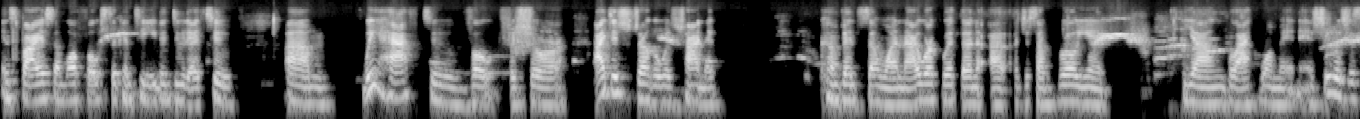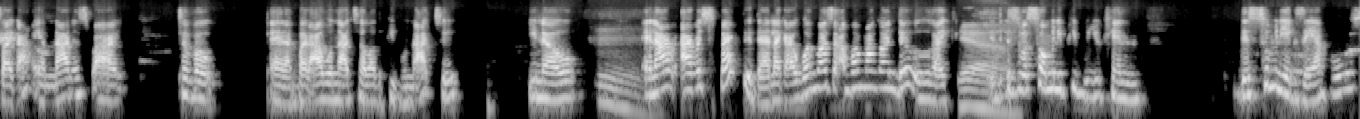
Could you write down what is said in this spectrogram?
inspire some more folks to continue to do that too. Um, we have to vote for sure. I just struggle with trying to convince someone. I work with an, a, just a brilliant young black woman, and she was just like, "I am not inspired to vote, and but I will not tell other people not to." You know, Hmm. and I, I respected that. Like, I what was what am I going to do? Like, Yeah. this was so many people you can. There's too many examples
